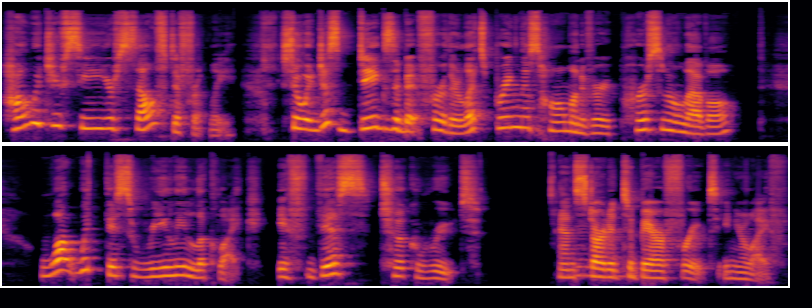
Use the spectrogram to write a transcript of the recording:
how would you see yourself differently? So it just digs a bit further. Let's bring this home on a very personal level. What would this really look like if this took root and started to mm. bear fruit in your life?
